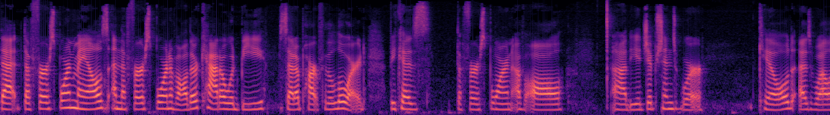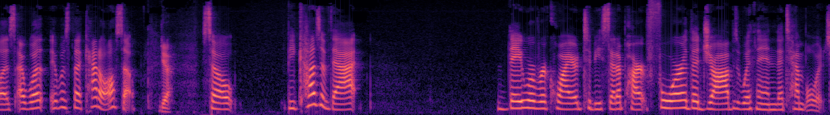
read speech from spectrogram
that the firstborn males and the firstborn of all their cattle would be set apart for the Lord because the firstborn of all uh, the Egyptians were killed as well as I was it was the cattle also. Yeah. So, because of that, they were required to be set apart for the jobs within the temple, which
